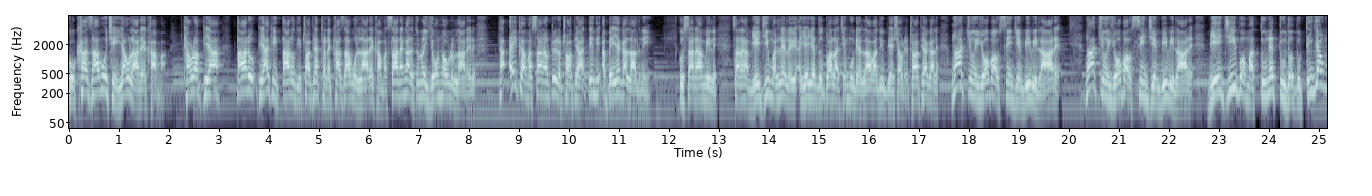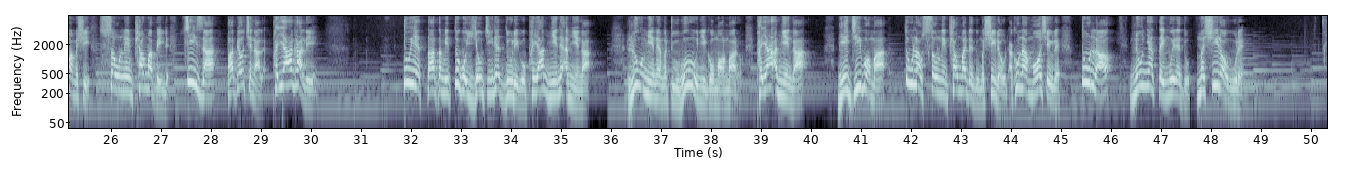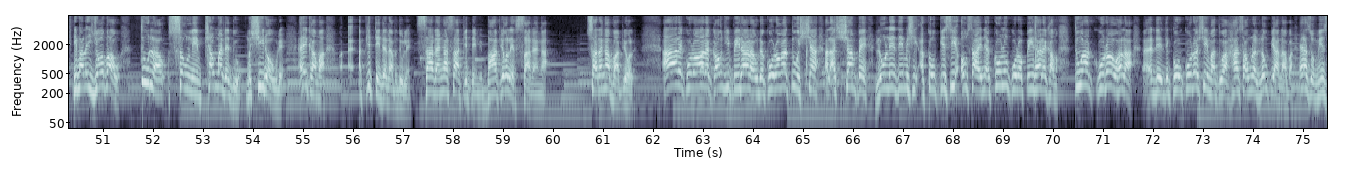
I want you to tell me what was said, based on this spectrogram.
ကိုခစားဖို့ချိန်ရောက်လာတဲ့အခါမှာထာဝရဘုရားသားတို့ဘုရားခင်သားတို့ဒီထာဝရဘုရားထံခစားဖို့လာတဲ့အခါမှာစာတန်ကလည်းသူတို့ရောနှောလို့လာတယ်တဲ့ဒါအဲ့ခါမှာစာတန်တွေ့တော့ထာဝရဘုရားတင်းဒီအဘေရက်ကလာတဲ့နေ့ဟိုစာတန်မေးလေစာတန်ကမြေကြီးမှာလှဲ့လေအရရက်တို့တွာလာခြင်းမှုတဲ့လာပါသူပြန်လျှောက်တယ်ထာဝရဘုရားကလည်းငါကျွန်ယောဘောက်ဆင်ကျင်ပြီးပြီလားတဲ့ ငါကျွန်ယောဘောက်ဆင်ကျင်ပြီးပြီလားတဲ့မြေကြီးပေါ်မှာသူနဲ့တူတော့သူတယောက်မှမရှိစုံလင်ဖြောင်းမှတ်ပေတဲ့ကြည်စားဘာပြောချင်တာလဲဖယားကလေသူ့ရဲ့သားသမီးသူ့ကိုယုံကြည်တဲ့သူတွေကိုဖယားမြင်တဲ့အမြင်ကလူအမြင်နဲ့မတူဘူးညီကောင်မောင်မတော်ဖယားအမြင်ကမြေကြီးပေါ်မှာသူ့လောက်စုံလင်ဖြောင်းမှတ်တဲ့သူမရှိတော့ဘူးအခုနမောရှေကိုလေသူ့လောက်နုညံ့တိမ်မွေးတဲ့သူမရှိတော့ဘူးတဲ့ ဒီမှာလေယောဘကိုသူ့လောက်စုံလင်ဖြောင်းမှတ်တဲ့သူမရှိတော့ဘူးတဲ့အဲ့ဒီခါမှာအပြစ်တင်တတ်တာဘာလို့လဲစာတန်ကစပြစ်တင်ပြီဘာပြောလဲစာတန်ကစာတန်ကဘာပြောလဲအားရကိုရောရကောင်းကြီးပေးထားတာဟုတ်တယ်ကိုရောကသူ့ရှမ်းအလားရှမ်းပဲလိုလေသေးမရှိအကုန်ပစ္စည်းဥစ္စာတွေနဲ့အကုန်လုံးကိုရောပေးထားတဲ့ခါမှာ तू ကကိုရောဟလာကိုကိုရောရှေ့မှာ तू ကဟန်ဆောင်လို့လှုပ်ပြနာပါအဲ့ဒါဆိုမင်း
